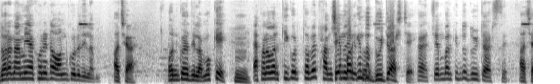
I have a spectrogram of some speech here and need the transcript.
ধরেন আমি এখন এটা অন করে দিলাম। আচ্ছা। অন করে দিলাম ওকে এখন আবার কি করতে হবে? ফাংশন চেম্বার কিন্তু দুইটা আসছে। হ্যাঁ চেম্বার কিন্তু দুইটা আসছে। আচ্ছা।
